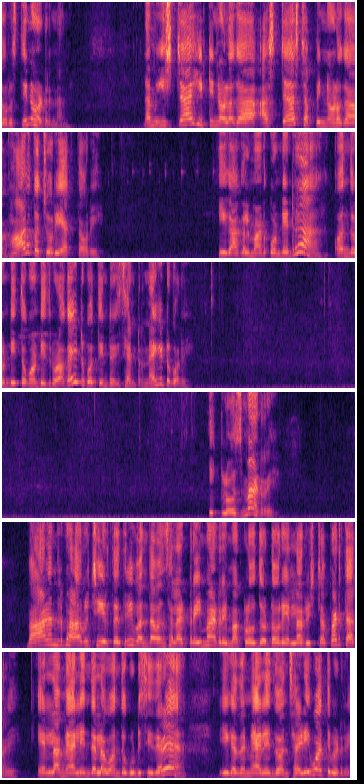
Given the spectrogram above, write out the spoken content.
ತೋರಿಸ್ತೀನಿ ನೋಡಿರಿ ನಾನು. ನಮಗೆ ಹಿಟ್ಟಿನೊಳಗೆ, ಅಷ್ಟ ಸ್ಟಪ್ಪಿನೊಳಗೆ ಭಾಳ ಕಚೋರಿ ಆಗ್ತಾವ್ರಿ. ಈಗ ಆಗಲ್ ಮಾಡ್ಕೊಂಡಿನ್ರ ಒಂದು ಉಂಡೆ ತೊಗೊಂಡು ಇದ್ರೊಳಗೆ ಇಟ್ಕೋತೀನಿ ರೀ ಸೆಂಟ್ರ್ನಾಗ ಇಟ್ಕೋರಿ. ಈಗ ಕ್ಲೋಸ್ ಮಾಡಿರಿ. ಭಾಳ ಅಂದ್ರೆ ಭಾಳ ರುಚಿ ಇರ್ತೈತೆ ರೀ ಒಂದ ಒಂದು ಸಲ ಟ್ರೈ ಮಾಡಿರಿ. ಮಕ್ಕಳು ದೊಡ್ಡವರು ಎಲ್ಲರೂ ಇಷ್ಟಪಡ್ತಾರೆ ರೀ ಎಲ್ಲ ಮ್ಯಾಲಿಂದೆಲ್ಲ ಒಂದು ಗುಡಿಸಿದರೆ ಈಗ ಅದನ್ನ ಮ್ಯಾಲಿಂದ ಒಂದು ಸೈಡಿಗೆ ಒತ್ತಿ ಬಿಡ್ರಿ.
